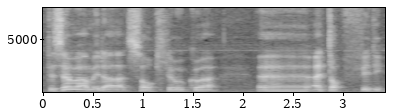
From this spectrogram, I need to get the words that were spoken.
Аа. таанам эққарсаатигалу e-спортиму сиварсаасоруссуусимасса м тасаваамила соорлуукуа э аторфилик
